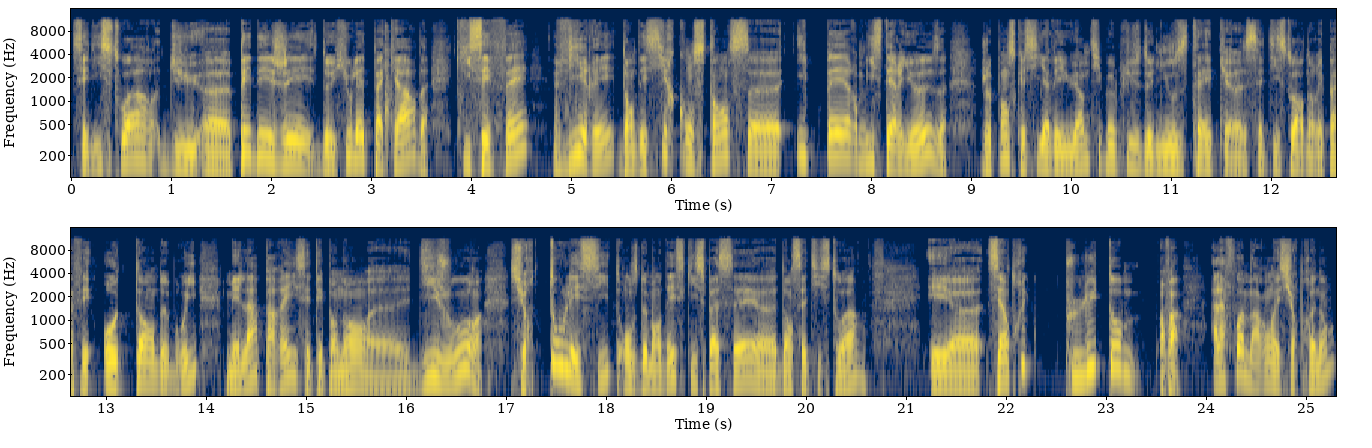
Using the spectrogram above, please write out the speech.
C'est l'histoire du euh, PDG de Hewlett Packard qui s'est fait viré dans des circonstances euh, hyper mystérieuses. Je pense que s'il y avait eu un petit peu plus de news tech, euh, cette histoire n'aurait pas fait autant de bruit. Mais là, pareil, c'était pendant euh, dix jours. Sur tous les sites, on se demandait ce qui se passait dans cette histoire. Et c'est un truc plutôt... Enfin, à la fois marrant et surprenant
